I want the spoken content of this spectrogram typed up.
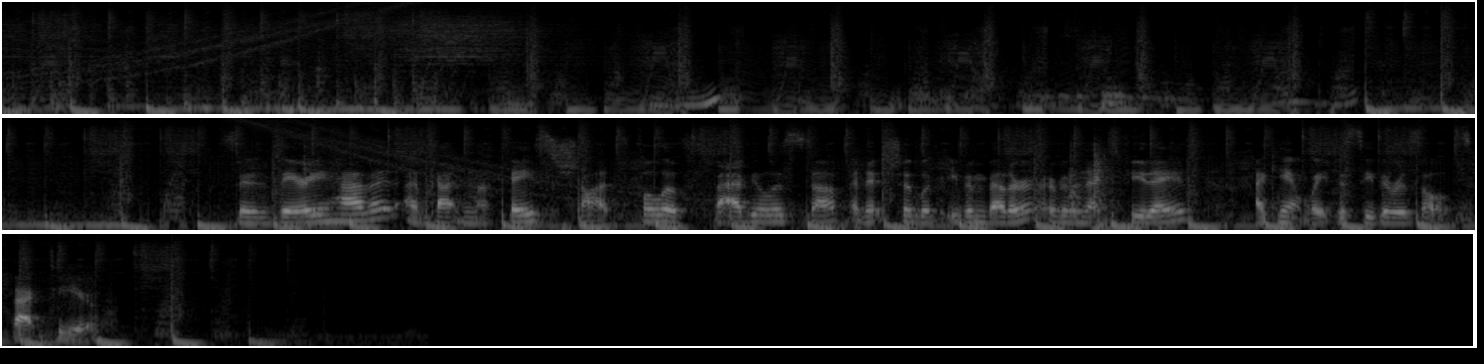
So there you have it. I've gotten my face shot full of fabulous stuff and it should look even better over the next few days. I can't wait to see the results. Back to you.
